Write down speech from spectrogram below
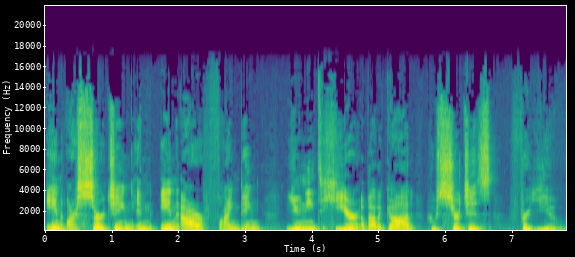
in our searching and in our finding, you need to hear about a God who searches for you.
